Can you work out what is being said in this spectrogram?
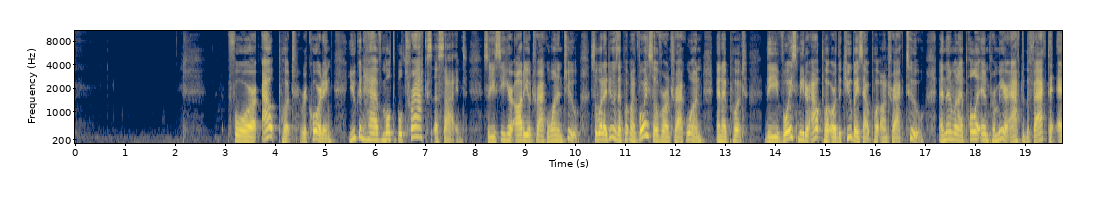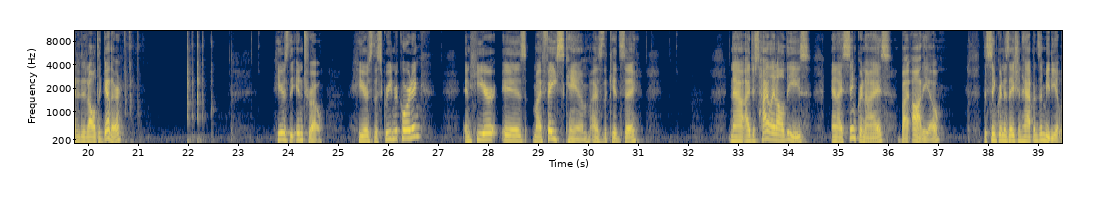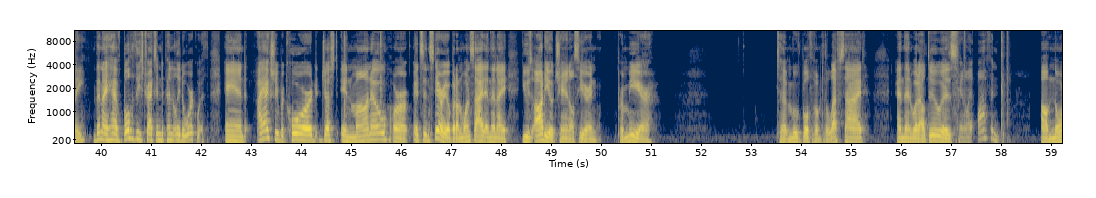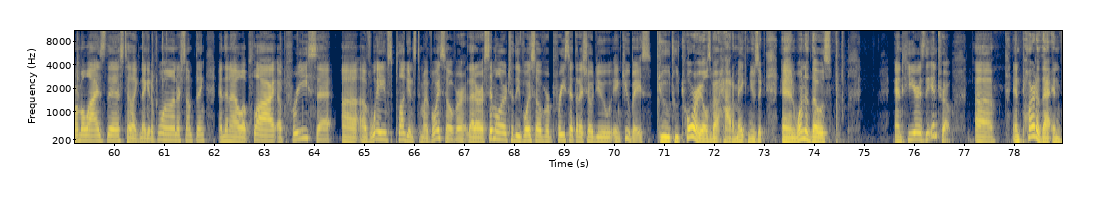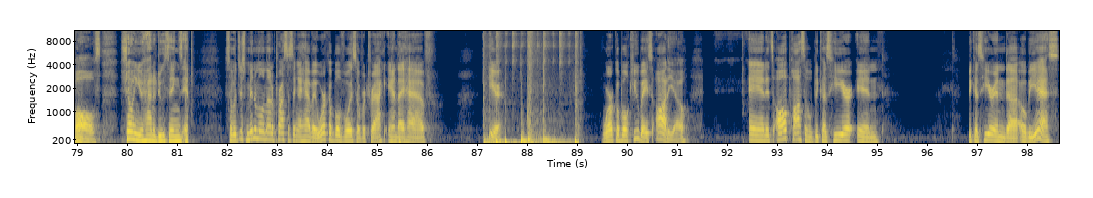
for output recording, you can have multiple tracks assigned. So you see here audio track one and two. So what I do is I put my voiceover on track one and I put the Voicemeeter output or the Cubase output on track two. And then when I pull it in Premiere after the fact to edit it all together, here's the intro. Here's the screen recording. And here is my face cam, as the kids say. Now I just highlight all these and I synchronize by audio. The synchronization happens immediately. Then I have both of these tracks independently to work with. And I actually record just in mono, or it's in stereo, but on one side, and then I use audio channels here in Premiere to move both of them to the left side. And then what I'll do is, and I often I'll normalize this to like negative one or something, and then I'll apply a preset uh, of Waves plugins to my voiceover that are similar to the voiceover preset that I showed you in Cubase. Do tutorials about how to make music, and one of those, and here's the intro. Uh, and part of that involves showing you how to do things. In so with just minimal amount of processing, I have a workable voiceover track, and I have here workable Cubase audio. And it's all possible because here in because here in uh, OBS,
